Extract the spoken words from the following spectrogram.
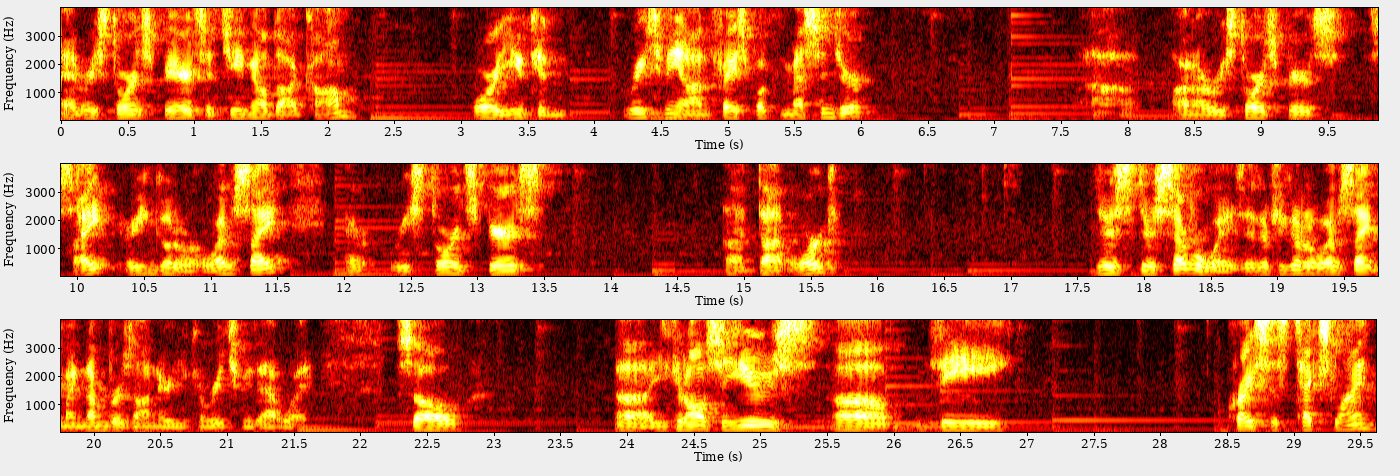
at restored spirits at gmail.com or you can reach me on Facebook Messenger uh, on our Restored Spirits site, or you can go to our website at restoredspirits.org. Uh, there's there's several ways, and if you go to the website, my number's on there. You can reach me that way. So uh, you can also use uh, the crisis text line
